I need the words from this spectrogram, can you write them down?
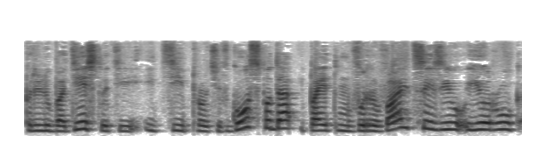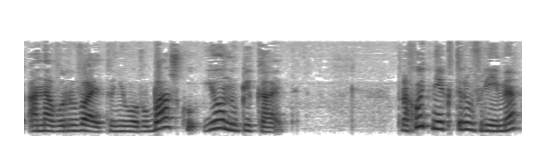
прелюбодействовать и идти против Господа, и поэтому вырывается из ее, рук, она вырывает у него рубашку, и он убегает. Проходит некоторое время,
